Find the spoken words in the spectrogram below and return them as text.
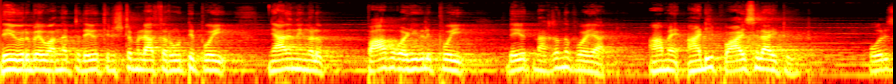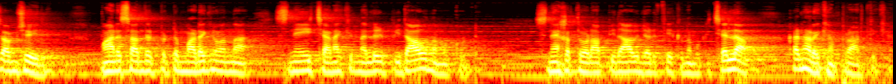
ദൈവകൃപ വന്നിട്ട് ദൈവത്തിന് ഇഷ്ടമില്ലാത്ത റൂട്ടിൽ പോയി ഞാനും നിങ്ങളും പാപ വഴികളിൽ പോയി ദൈവത്തിന് അകന്നു പോയാൽ ആമെ അടി പാഴ്സലായിട്ട് കിട്ടും. ഒരു സംശയമില്ല മാനസാന്തരപ്പെട്ട് മടങ്ങി വന്ന സ്നേഹിച്ചണക്കി നല്ലൊരു പിതാവ് നമുക്കുണ്ട്. സ്നേഹത്തോടെ ആ പിതാവിന്റെ അടുത്തേക്ക് നമുക്ക് ചെല്ലാം കണ്ണടയ്ക്കാം പ്രാർത്ഥിക്കാം.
